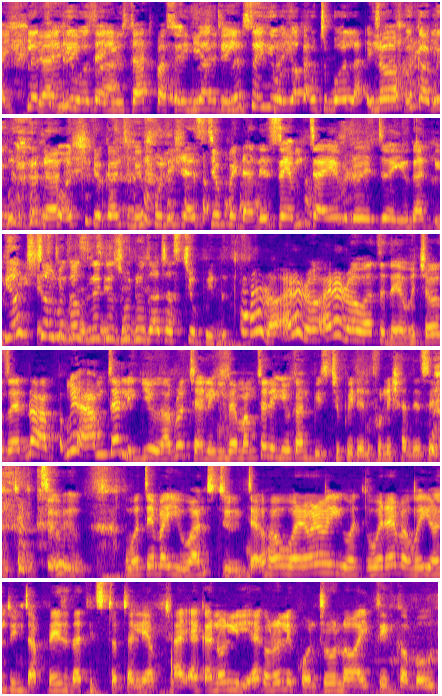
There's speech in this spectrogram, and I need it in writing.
your say he was and a- you start pursuing Exactly. Let's say he No, was a footballer. No, becoming no, you can't be foolish and stupid at the same time. No, you can't be You want foolish to tell me those at the same ladies who do that are stupid? I don't know. I don't know. I don't know what they've chosen. No, I mean, I'm telling you. I'm not telling them. I'm telling you, you can't be stupid and foolish at the same time. So, whatever you want to, whatever you, whatever way you want to interpret that, it's totally up. To, I, I can only, I can only control how I think about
